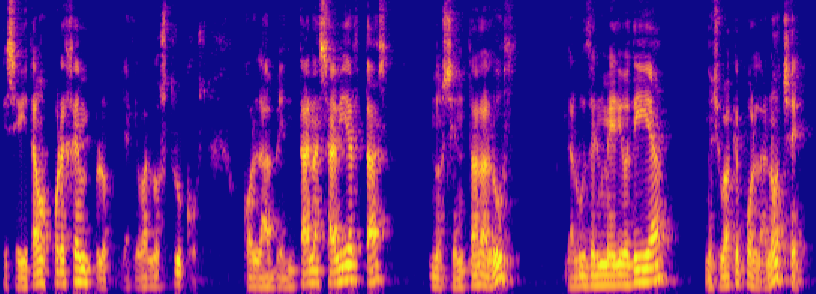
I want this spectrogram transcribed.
Que si editamos, por ejemplo, y aquí van los trucos, con las ventanas abiertas, nos entra la luz. La luz del mediodía no es igual que por la noche.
